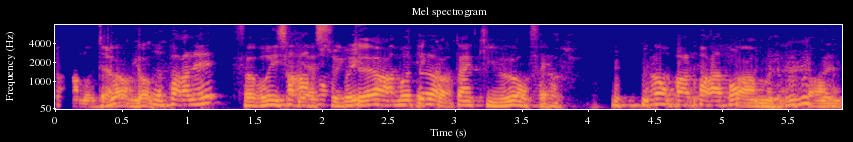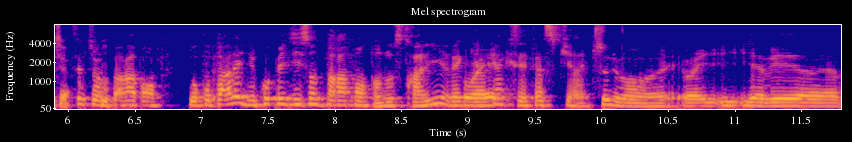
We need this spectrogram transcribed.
Paramoteur. Donc, on parlait. Fabrice qui est instructeur et Quentin qui veut en faire. Non, on parle parapente. parapente. Donc on parlait d'une compétition de parapente en Australie avec quelqu'un qui s'est fait aspirer. Absolument. Il, y avait, euh,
